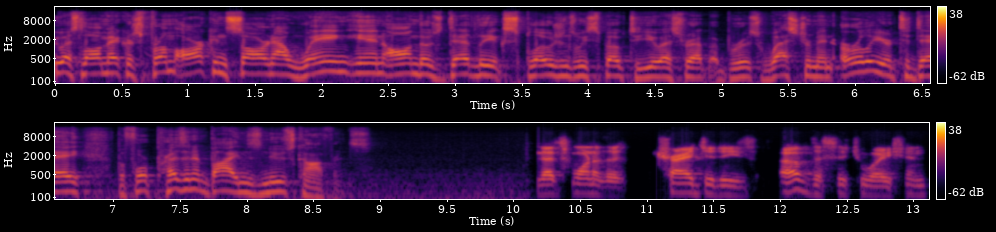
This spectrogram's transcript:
U.S. lawmakers from Arkansas are now weighing in on those deadly explosions. We spoke to U.S. Rep. Bruce Westerman earlier today before President Biden's news conference. That's one of the tragedies of the situation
